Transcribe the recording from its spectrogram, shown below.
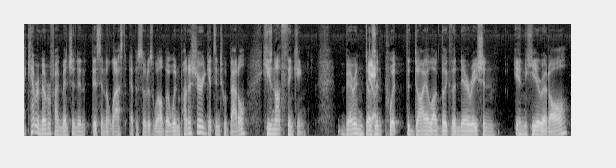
I can't remember if I mentioned in, this in the last episode as well, but when Punisher gets into a battle, he's not thinking. Baron doesn't put the dialogue, like the narration, in here at all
